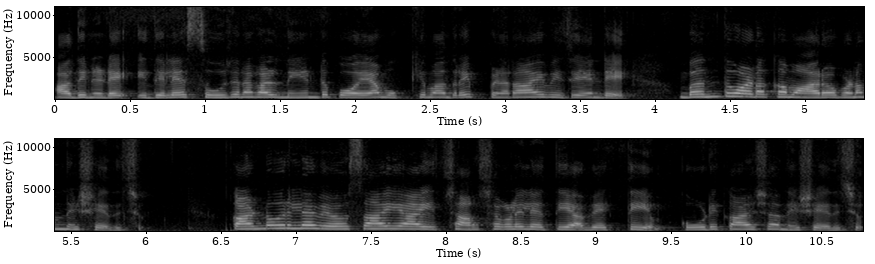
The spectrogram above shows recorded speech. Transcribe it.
അതിനിടെ ഇതിലെ സൂചനകൾ നീണ്ടുപോയ മുഖ്യമന്ത്രി പിണറായി വിജയന്റെ ബന്ധു അടക്കം ആരോപണം നിഷേധിച്ചു. കണ്ണൂരിലെ വ്യവസായിയായി ചർച്ചകളിലെത്തിയ വ്യക്തിയും കൂടിക്കാഴ്ച നിഷേധിച്ചു.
